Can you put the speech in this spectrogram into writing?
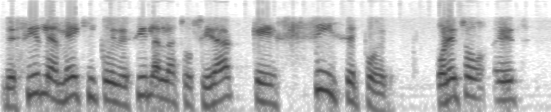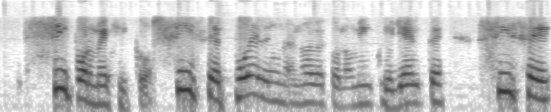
decirle a México y decirle a la sociedad que sí se puede. Por eso es sí por México, sí se puede una nueva economía incluyente, sí se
